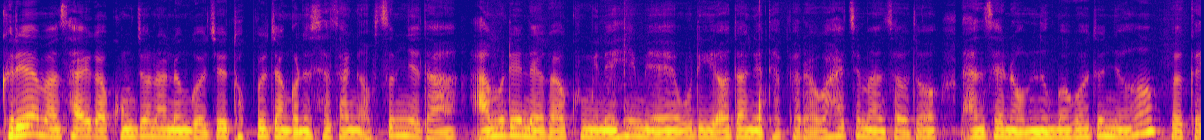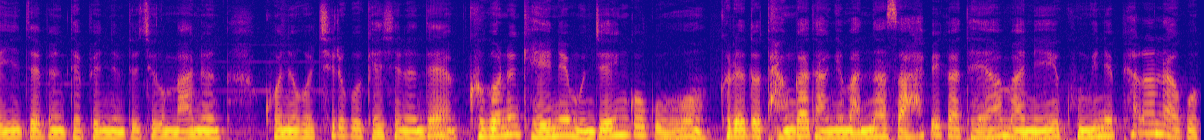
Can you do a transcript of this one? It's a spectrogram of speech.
그래야만 사회가 공존하는 거지 독불장군은 세상에 없습니다. 아무리 내가 국민의 힘에 우리 여당의 대표라고 하지만서도 난세는 없는 거거든요. 그러니까 이재명 대표님도 지금 많은 곤욕을 치르고 계시는데 그거는 개인 의 문제인 거고 그래도 당과 당이 만나서 합의가 돼야만이 국민이 편안하고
